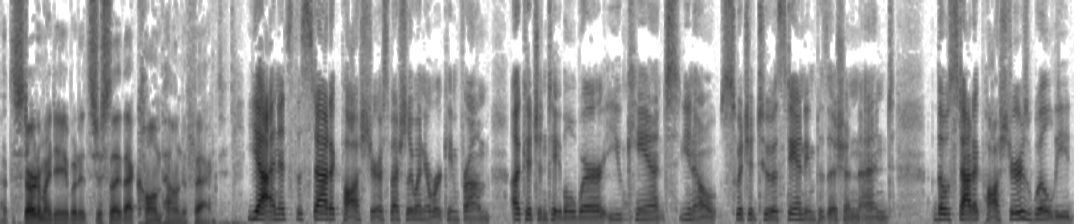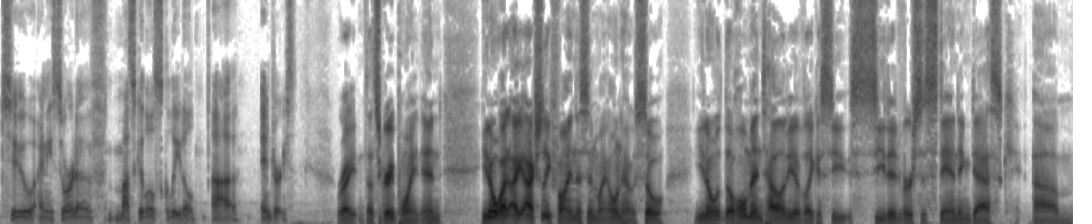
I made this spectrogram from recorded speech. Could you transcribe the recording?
at the start of my day, but it's just like that compound effect. Yeah, and it's the static posture, especially when you're working from a kitchen table where you can't, you know, switch it to a standing position. And those static postures will lead to any sort of musculoskeletal uh, injuries. Right. That's a great point. And you know what? I actually find this in my own house. So, you know, the whole mentality of like a seated versus standing desk. Um,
